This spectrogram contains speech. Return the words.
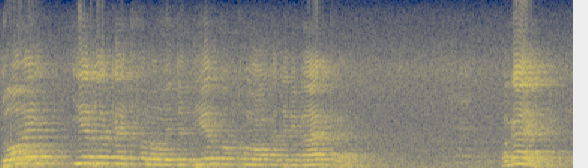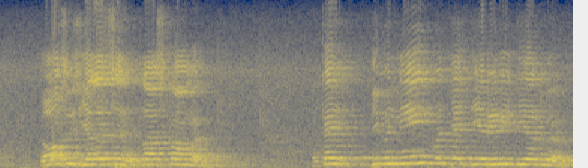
daai eerlikheid van hom het 'n deurkop gemaak dat hy die werk kry. OK. Daar soos julle sin klaskamer. OK, die manier wat jy deur hierdie deur loop,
